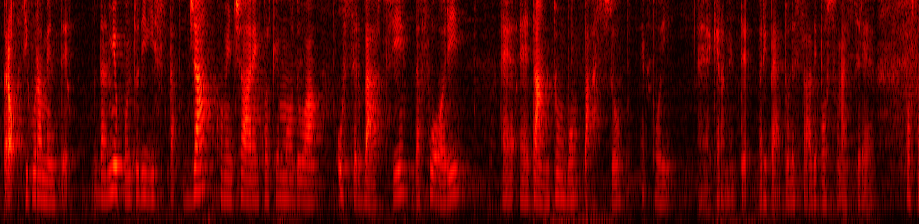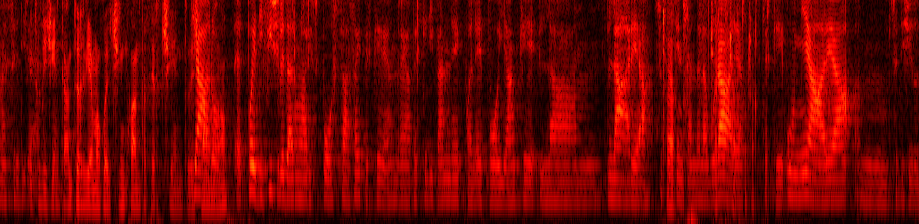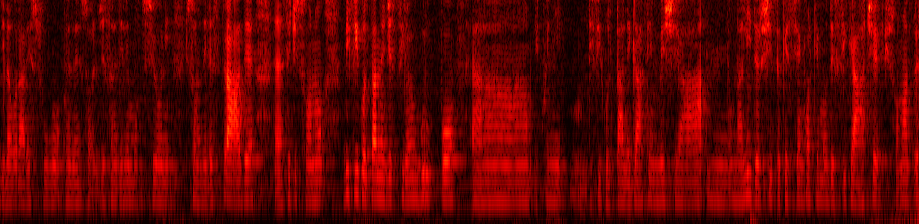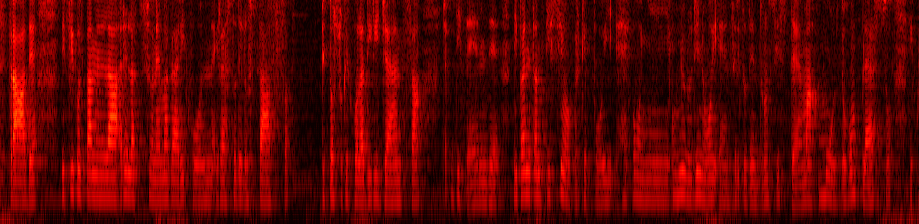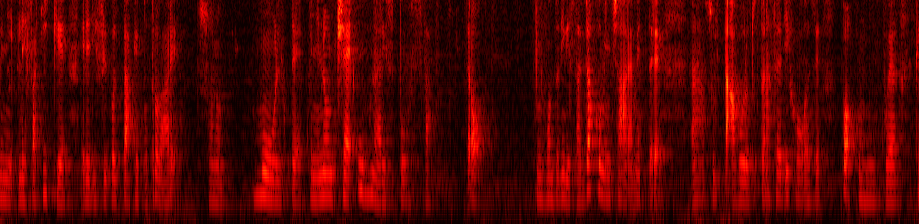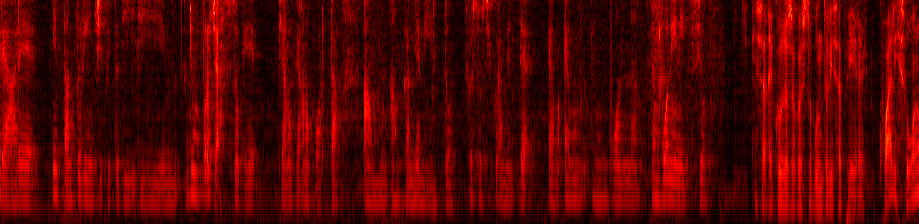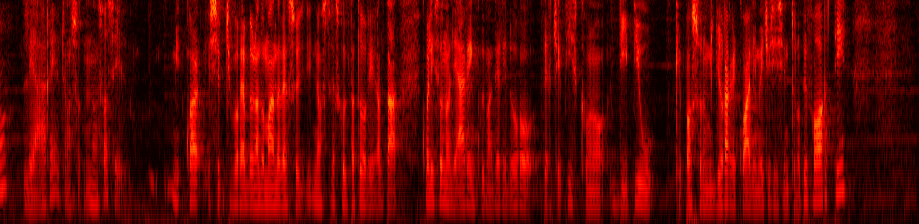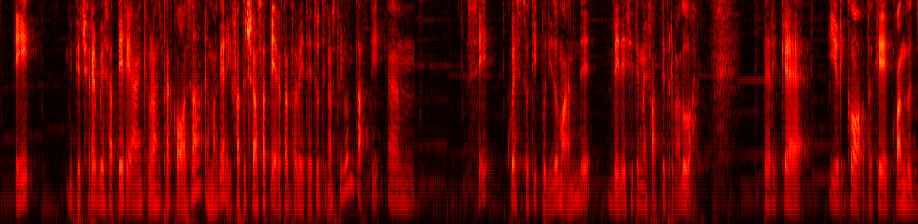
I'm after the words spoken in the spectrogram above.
però sicuramente dal mio punto di vista già cominciare in qualche modo a osservarsi da fuori è, è tanto un buon passo. E poi eh, chiaramente, ripeto, le strade possono essere possono essere diverse. Se tu dici intanto arriviamo a quel 50%, diciamo, Chiaro, no? eh, poi è difficile dare una risposta, sai perché Andrea? Perché dipende qual è poi anche la, l'area su certo, cui si intende certo, lavorare, certo, certo. perché ogni area, um, se decido di lavorare su, che ne so, la gestione delle emozioni, ci sono delle strade, eh, se ci sono difficoltà nel gestire un gruppo eh, e quindi difficoltà legate invece a um, una leadership che sia in qualche modo efficace, ci sono altre strade, difficoltà nella relazione relazione magari con il resto dello staff piuttosto che con la dirigenza, cioè, dipende, dipende tantissimo perché poi eh, ogni, ognuno di noi è inserito dentro un sistema molto complesso e quindi le fatiche e le difficoltà che può trovare sono molte, quindi non c'è una risposta, però mio punto di vista già cominciare a mettere eh, sul tavolo tutta una serie di cose può comunque creare intanto l'incipit di, di, di un processo che piano piano porta a un, a un cambiamento. Questo sicuramente è un, è, un, è, un buon, è buon, inizio. E sarei curioso a questo punto di sapere quali sono le aree, non so, non so se qua ci vorrebbe una domanda verso i nostri ascoltatori in realtà, quali sono le aree in cui magari loro percepiscono di più che possono migliorare, quali invece si sentono più forti e mi piacerebbe sapere anche un'altra cosa e magari fatecela sapere, tanto avete tutti i nostri contatti. Um, se questo tipo di domande ve le siete mai fatte prima d'ora. Perché io ricordo che quando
